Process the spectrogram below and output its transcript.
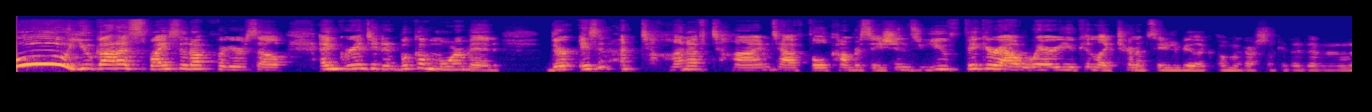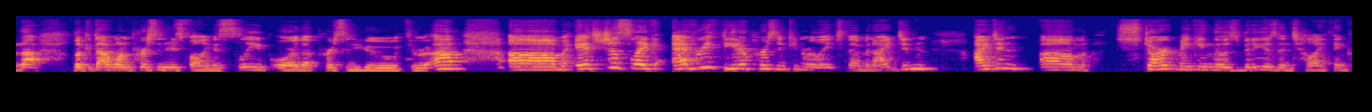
whoo, you gotta spice it up for yourself. And granted, in Book of Mormon, there isn't a ton of time to have full conversations. You figure out where you can like turn up stage and be like, oh my gosh, look at da. look at that one person who's falling asleep or that person who threw up. Um, it's just like every theater person can relate to them. And I didn't I didn't um, start making those videos until I think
